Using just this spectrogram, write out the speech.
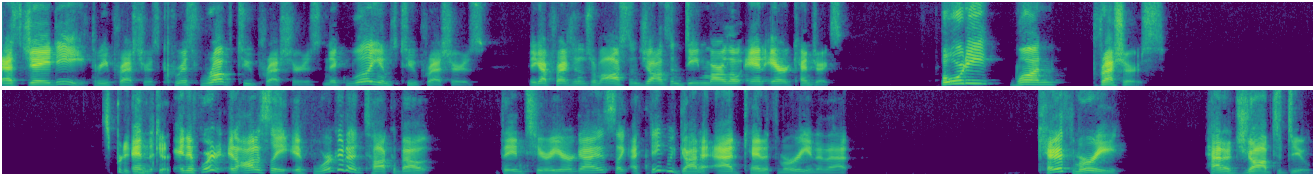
SJD, three pressures. Chris Rumph, two pressures. Nick Williams, two pressures. They got pressures from Austin Johnson, Dean Marlowe, and Eric Kendricks. 41 pressures. It's pretty and, good. And if we're and honestly, if we're gonna talk about the interior guys, like I think we got to add Kenneth Murray into that. Kenneth Murray had a job to do.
